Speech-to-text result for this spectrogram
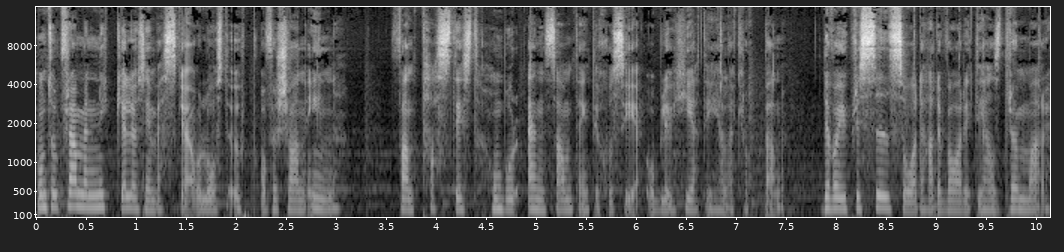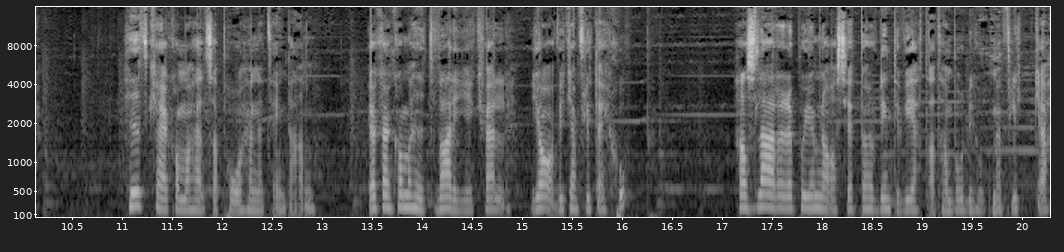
Hon tog fram en nyckel ur sin väska och låste upp och försvann in. Fantastiskt, hon bor ensam tänkte José och blev het i hela kroppen. Det var ju precis så det hade varit i hans drömmar. Hit kan jag komma och hälsa på henne tänkte han. Jag kan komma hit varje kväll. Ja, vi kan flytta ihop. Hans lärare på gymnasiet behövde inte veta att han bodde ihop med en flicka.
